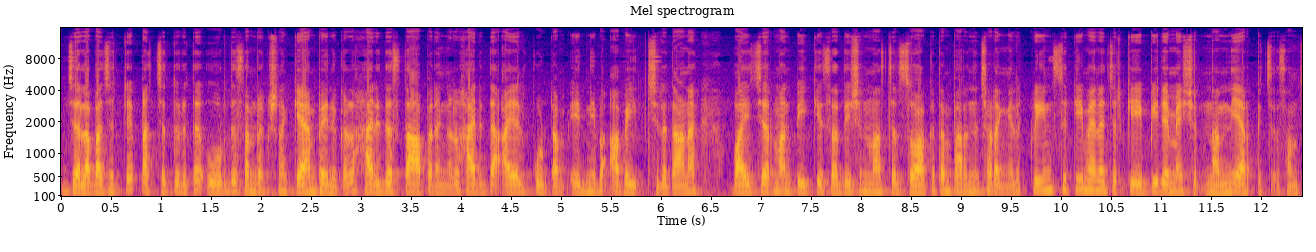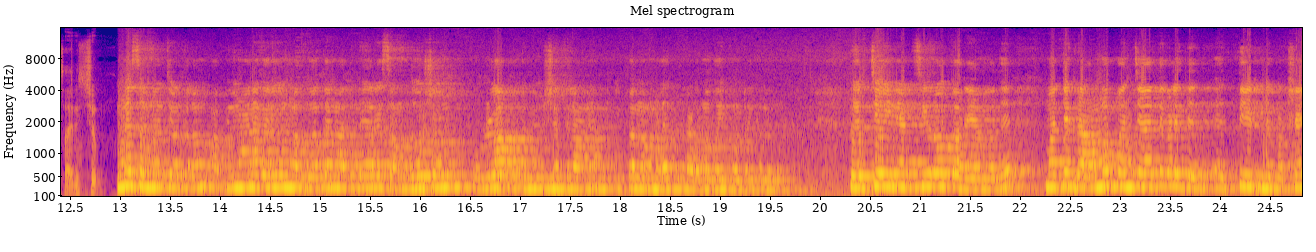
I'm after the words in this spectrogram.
ജലബജറ്റ് പച്ചത്തുരുത്ത് ഊർജ സംരക്ഷണ ക്യാമ്പയിനുകൾ ഹരിത സ്ഥാപനങ്ങൾ ഹരിത അയൽക്കൂട്ടം എന്നിവ അവയിൽ ചിലതാണ്. Vice chairman P K Satheesan master സ്വാഗതം പറഞ്ഞ ചടങ്ങിൽ clean city manager K P Rameshan നന്ദി അർപ്പിച്ച് സംസാരിച്ചു. എന്നെ സംബന്ധിച്ചിടത്തോളം അഭിമാനകരവും അതുപോലെ തന്നെ അതിലേറെ സന്തോഷവും ഉള്ള ഒരു നിമിഷത്തിലാണ് ഇപ്പം നമ്മൾ കടന്നുപോയിക്കൊണ്ടിരിക്കുന്നത്. തീർച്ചയായും നെറ്റ് സീറോ പറയാനുള്ളത് മറ്റ് ഗ്രാമപഞ്ചായത്തുകളിൽ എത്തിയിട്ടുണ്ട് പക്ഷേ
